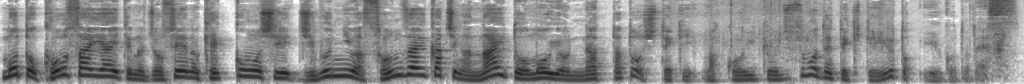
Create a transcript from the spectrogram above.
元交際相手の女性の結婚を知り自分には存在価値がないと思うようになったと指摘、まあ、こういう供述も出てきているということです。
